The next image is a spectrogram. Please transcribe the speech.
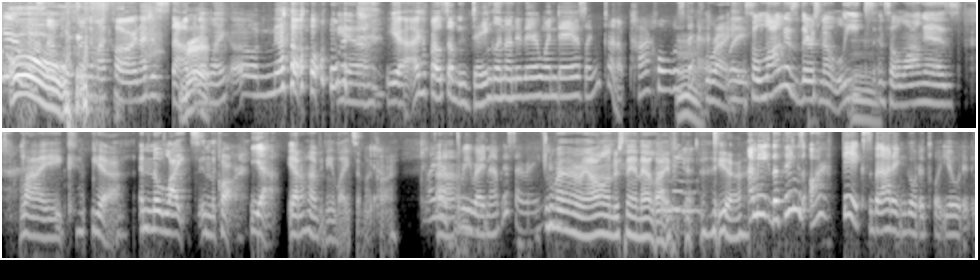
Here, when oh, stuff under my car and I just stop and I'm like, oh no. Yeah. Yeah, I felt something dangling under there one day. I was like, what kind of pothole was Mm. that? Right. Like, so long as there's no leaks and so long as like yeah, and no lights in the car. yeah. Yeah, I don't have any lights in my car. I got Um, three right now, but it's all right. Right, right. I don't understand that life. Yeah. I mean, the things are fixed, but I didn't go to Toyota to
